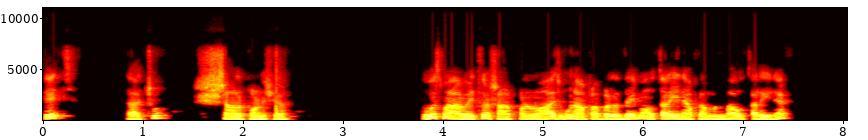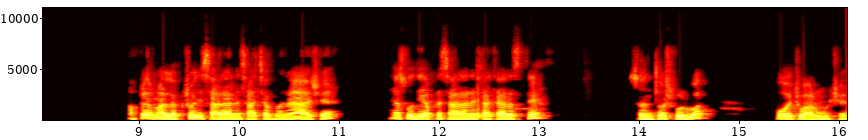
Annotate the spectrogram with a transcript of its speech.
તે જ સાચું શાણપણ છે. તો બસ મારા મિત્રો, શાણપણનો આ જ ગુણ આપણા હૃદયમાં ઉતારીને, આપણા મનમાં ઉતારીને, આપણે આપણા લક્ષ્યોથી સારા અને સાચા બનાવ્યા છે. ત્યાં સુધી આપણે સારા અને સાચા રસ્તે સંતોષપૂર્વક પહોંચવાનું છે.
